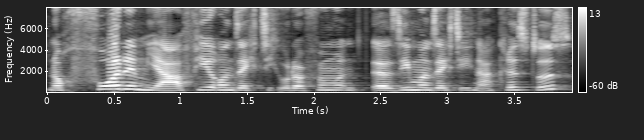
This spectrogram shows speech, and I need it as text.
noch vor dem Jahr 64 oder 67 äh, nach Christus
